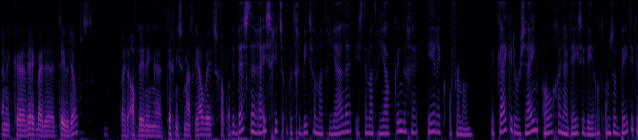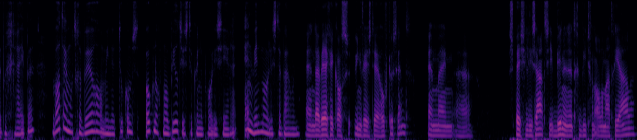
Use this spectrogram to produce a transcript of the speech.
en ik uh, werk bij de TU Delft, bij de afdeling uh, Technische Materiaalwetenschappen. De beste reisgids op het gebied van materialen is de materiaalkundige Erik Offerman. We kijken door zijn ogen naar deze wereld om zo beter te begrijpen wat er moet gebeuren om in de toekomst ook nog mobieltjes te kunnen produceren en windmolens te bouwen. En daar werk ik als universitair hoofddocent. En mijn specialisatie binnen het gebied van alle materialen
